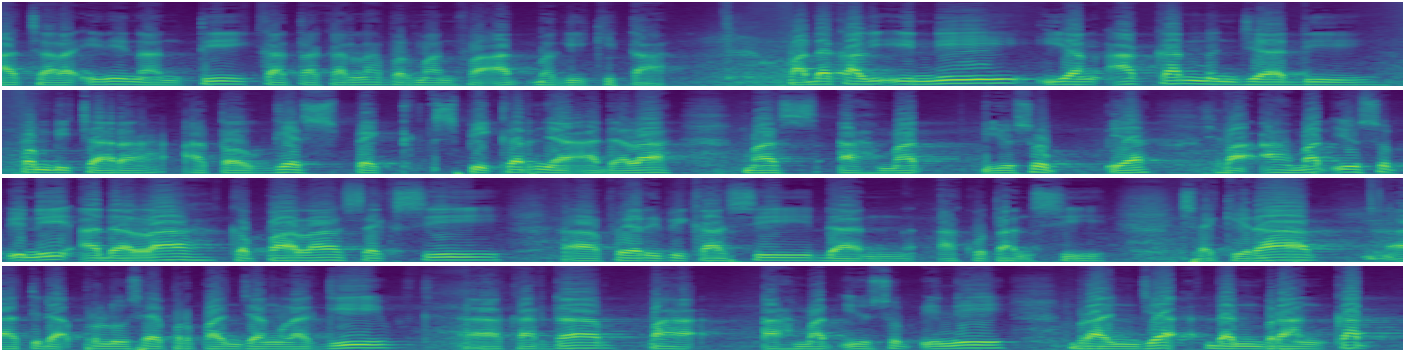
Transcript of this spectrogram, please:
acara ini nanti katakanlah bermanfaat bagi kita. Pada kali ini yang akan menjadi pembicara atau guest speakernya adalah Mas Ahmad Yusuf ya. Pak Ahmad Yusuf ini adalah kepala seksi uh, verifikasi dan akuntansi. Saya kira uh, tidak perlu saya perpanjang lagi uh, karena Pak Ahmad Yusuf ini beranjak dan berangkat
